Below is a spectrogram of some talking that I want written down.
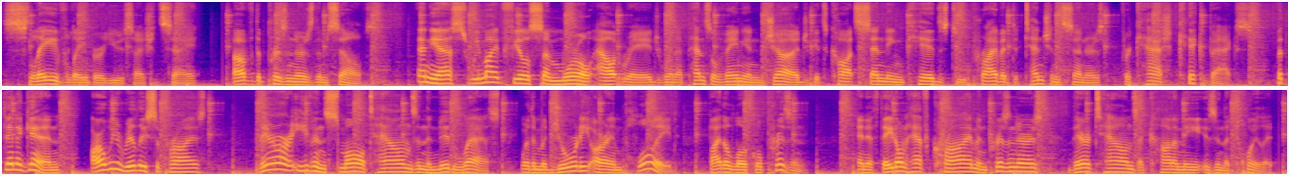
slave labor use, I should say, of the prisoners themselves. And yes, we might feel some moral outrage when a Pennsylvanian judge gets caught sending kids to private detention centers for cash kickbacks. But then again, are we really surprised? There are even small towns in the Midwest where the majority are employed by the local prison. And if they don't have crime and prisoners, their town's economy is in the toilet.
